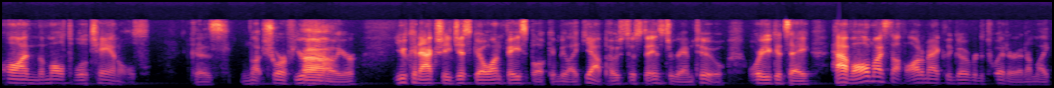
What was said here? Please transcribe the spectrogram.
on the multiple channels because i'm not sure if you're Ah. familiar you can actually just go on facebook and be like yeah post this to instagram too. Or you could say have all my stuff automatically go over to twitter. And i'm like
